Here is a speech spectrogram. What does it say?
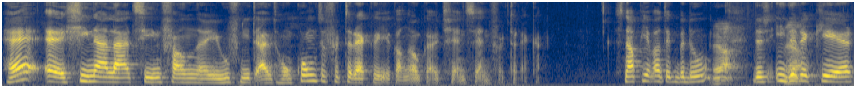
hè, eh, China laat zien van uh, je hoeft niet uit Hongkong te vertrekken, je kan ook uit Shenzhen vertrekken. Snap je wat ik bedoel? Ja. Dus iedere keer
